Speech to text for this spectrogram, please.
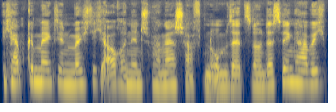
ich habe gemerkt, den möchte ich auch in den Schwangerschaften umsetzen. Und deswegen habe ich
